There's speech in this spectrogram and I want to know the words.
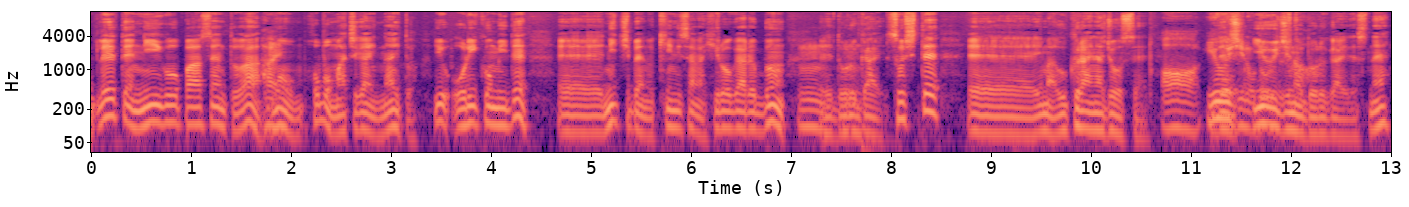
0.25%はもうほぼ間違いないと。いう織り込みで、えー、日米の金利差が広がる分、うん、えー、ドル買い、そして、えー、今、ウクライナ情勢。ああ、有事の有事のドル買いですね。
